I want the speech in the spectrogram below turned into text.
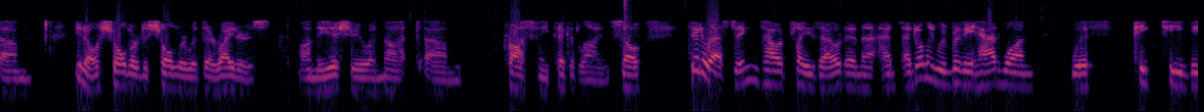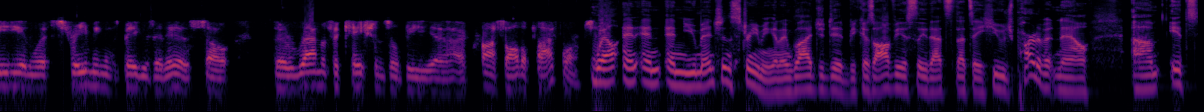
um, you know, shoulder to shoulder with their writers on the issue and not um, cross any picket lines. So it's interesting how it plays out, and uh, I, I don't think we've really had one with peak TV and with streaming as big as it is. So the ramifications will be uh, across all the platforms. Well, and, and and you mentioned streaming, and I'm glad you did because obviously that's that's a huge part of it now. Um, it's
